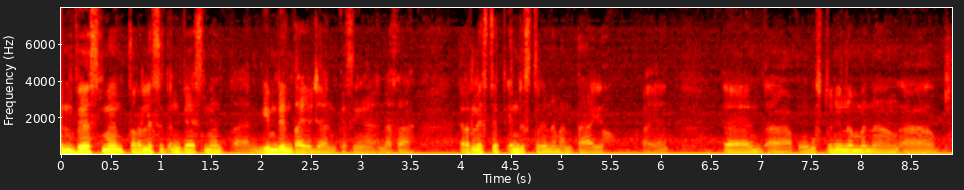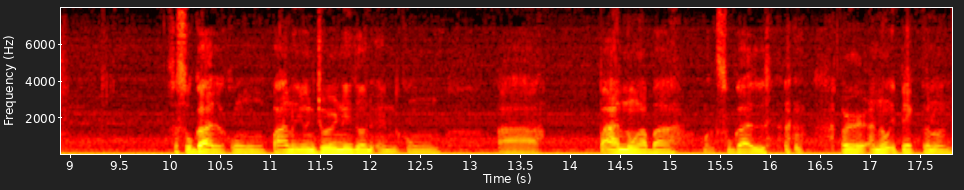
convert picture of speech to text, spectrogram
investment, real estate investment? Ayan, game din tayo dyan kasi nga nasa real estate industry naman tayo. Ayan. And ah, kung gusto nyo naman ng ah, sa sugal kung paano yung journey doon and kung ah paano nga ba magsugal or anong epekto nun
